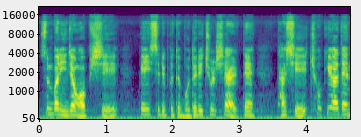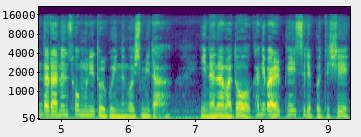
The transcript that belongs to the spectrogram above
순번 인정 없이 페이스리프트 모델이 출시할 때 다시 초기화된다라는 소문이 돌고 있는 것입니다. 이는 아마도 카니발 페이스리프트 시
